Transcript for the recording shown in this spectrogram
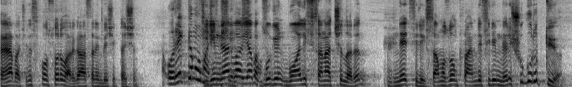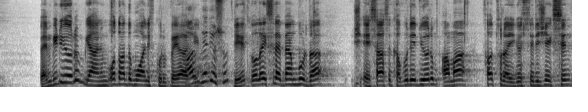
Fenerbahçe'nin sponsoru var Galatasaray'ın Beşiktaş'ın. O reklam amaçlı Filmler şey. var ya bak bugün muhalif sanatçıların Netflix, Amazon Prime'de filmleri şu grup diyor. Ben biliyorum yani o da da muhalif grup veya Abi değil. ne diyorsun? Değil. Dolayısıyla ben burada esası kabul ediyorum ama faturayı göstereceksin,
